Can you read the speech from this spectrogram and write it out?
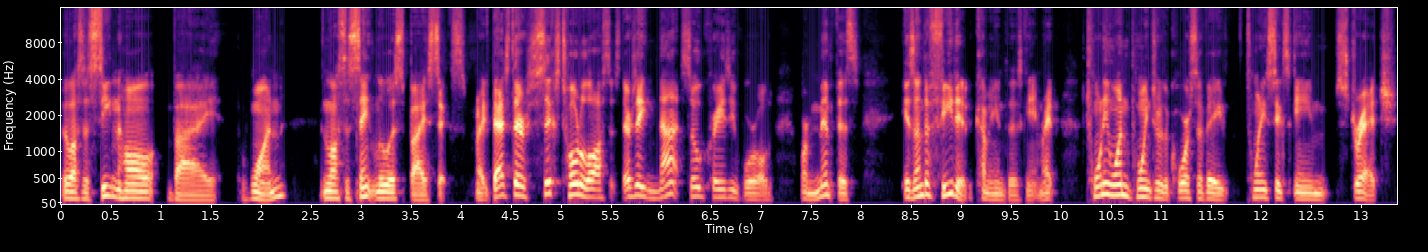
They lost to Seton Hall by one and lost to St. Louis by six. Right. That's their six total losses. There's a not so crazy world where Memphis is undefeated coming into this game, right? 21 points over the course of a 26 game stretch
